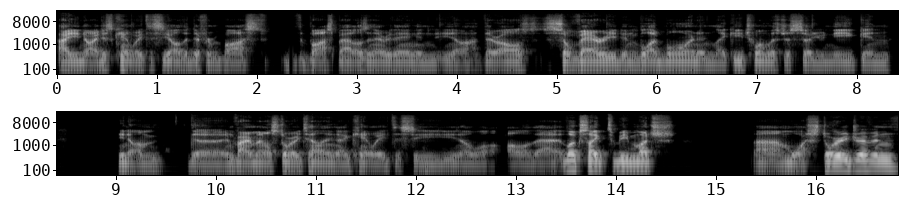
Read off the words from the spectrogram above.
I you know I just can't wait to see all the different boss the boss battles and everything and you know they're all so varied in Bloodborne and like each one was just so unique and you know I'm the environmental storytelling I can't wait to see you know all of that it looks like to be much uh, more story driven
